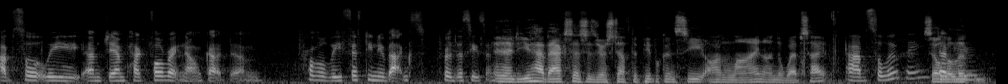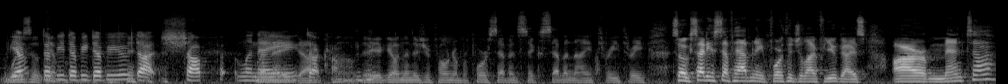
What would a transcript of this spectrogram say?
absolutely um, jam packed full right now. I've got um, probably 50 new bags for the season. And do you have access? Is there stuff that people can see online on the website? absolutely. So w- Lele- what yeah, is? Yep. www.shoplanae.com. There you go. And then there's your phone number, 476-7933. So exciting stuff happening 4th of July for you guys. Armenta,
